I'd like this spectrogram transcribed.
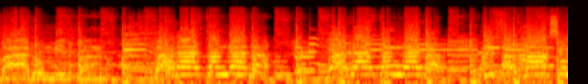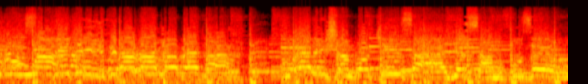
barumirwa baratangara baratangara munwa birabayobera kubera ijambo ryiza yesu amuvuzeho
